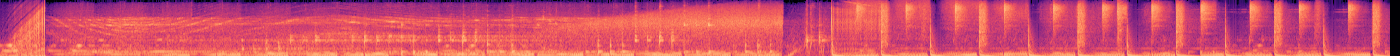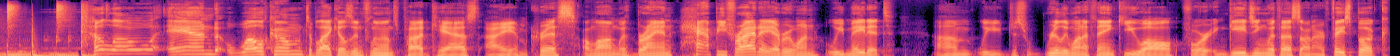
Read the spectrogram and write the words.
Hello and welcome to Black Hills Influence Podcast. I am Chris, along with Brian. Happy Friday, everyone. We made it. Um, we just really want to thank you all for engaging with us on our Facebook.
